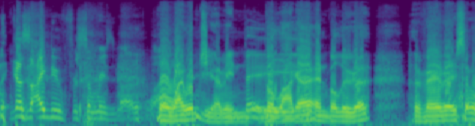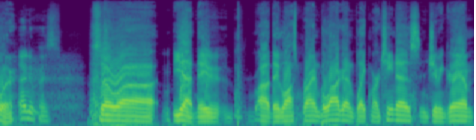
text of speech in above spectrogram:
because I do for some reason. I don't know why. well, why wouldn't you? I mean, Baby. Bulaga and Beluga, they're very, very similar. Anyways, So, uh, yeah, they uh, they lost Bryan Bulaga and Blake Martinez and Jimmy Graham.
